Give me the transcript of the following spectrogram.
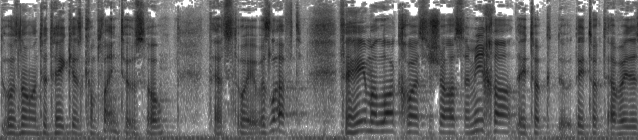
there was no one to take his complaint to, so that's the way it was left. They took they took the Avodah.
